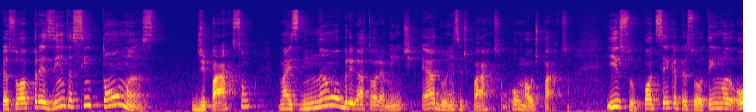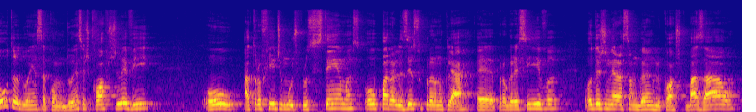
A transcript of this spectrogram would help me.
A pessoa apresenta sintomas de Parkinson, mas não obrigatoriamente é a doença de Parkinson ou mal de Parkinson. Isso pode ser que a pessoa tenha uma outra doença, como doença de corpos de Levy, ou atrofia de múltiplos sistemas, ou paralisia supranuclear é, progressiva, ou degeneração gânglio córtico basal,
